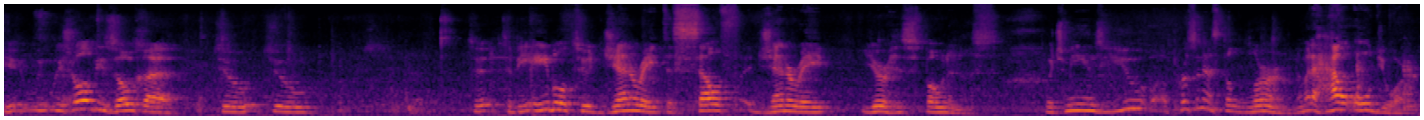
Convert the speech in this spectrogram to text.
We, should all be Zocha to to. To, to be able to generate, to self-generate your hisbonenus, which means you, a person has to learn, no matter how old you are,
